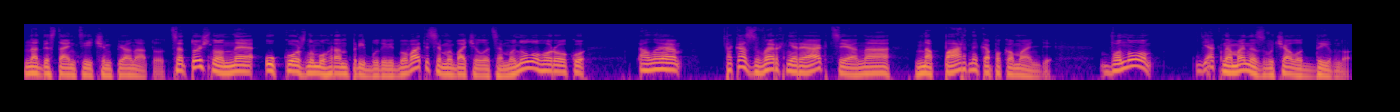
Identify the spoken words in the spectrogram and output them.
на дистанції чемпіонату. Це точно не у кожному гран-прі буде відбуватися. Ми бачили це минулого року. Але така зверхня реакція на напарника по команді, воно, як на мене, звучало дивно.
